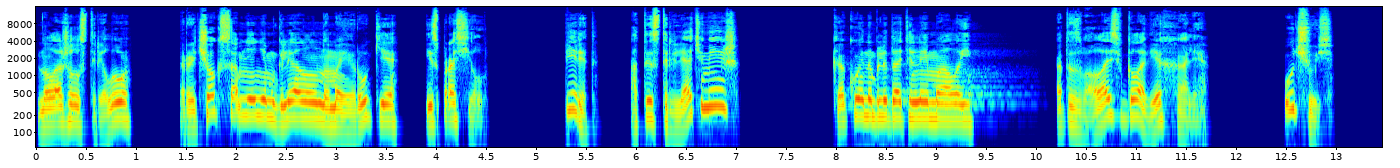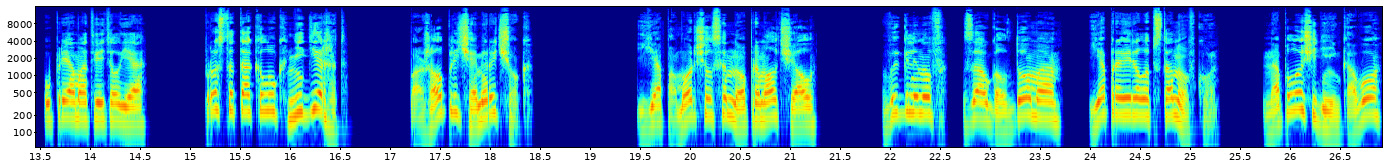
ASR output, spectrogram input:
наложил стрелу, рычок с сомнением глянул на мои руки и спросил. «Перед, а ты стрелять умеешь?» «Какой наблюдательный малый!» Отозвалась в голове Хали. «Учусь», — упрямо ответил я. «Просто так лук не держит». Пожал плечами рычок. Я поморщился, но промолчал. Выглянув за угол дома, я проверил обстановку. На площади никого,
